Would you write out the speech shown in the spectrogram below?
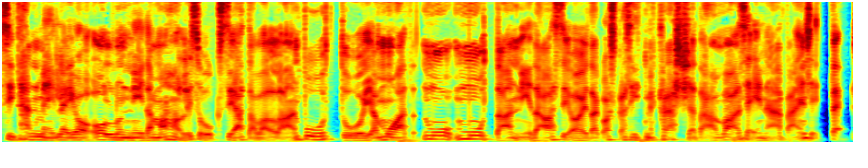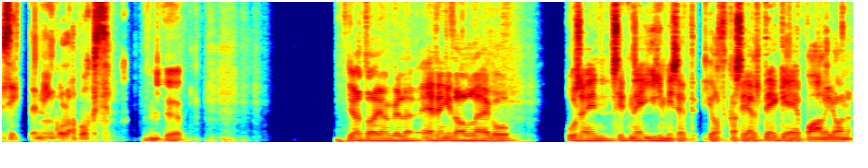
sittenhän meillä ei ole ollut niitä mahdollisuuksia tavallaan puuttuu ja muut, mu, muuttaa niitä asioita, koska sitten me crashataan vaan seinää päin sitten, sitten niin kuin lopuksi. Yep. Joo, toi on kyllä etenkin tolleen, kun usein sitten ne ihmiset, jotka siellä tekee paljon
